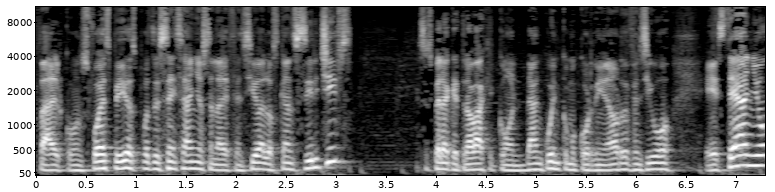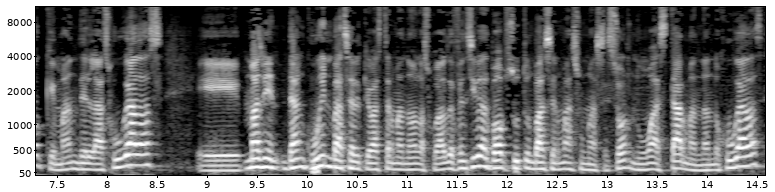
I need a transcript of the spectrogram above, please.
Falcons. Fue despedido después de seis años en la defensiva de los Kansas City Chiefs. Se espera que trabaje con Dan Quinn como coordinador defensivo este año, que mande las jugadas. Eh, más bien, Dan Quinn va a ser el que va a estar mandando las jugadas defensivas. Bob Sutton va a ser más un asesor, no va a estar mandando jugadas.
